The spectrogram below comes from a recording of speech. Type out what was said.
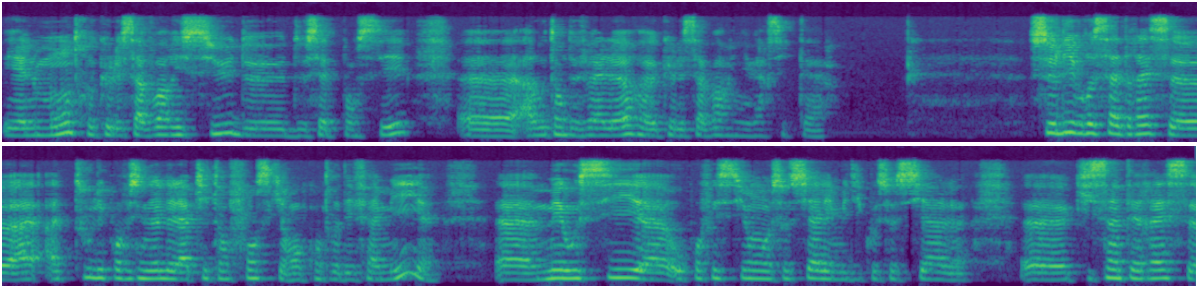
et elle montre que le savoir issu de, cette pensée euh, a autant de valeur que le savoir universitaire. Ce livre s'adresse euh, à, tous les professionnels de la petite enfance qui rencontrent des familles, mais aussi aux professions sociales et médico-sociales qui s'intéressent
